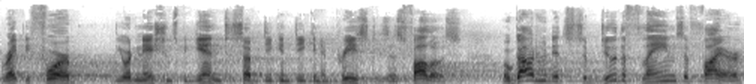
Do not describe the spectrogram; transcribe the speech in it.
right before the ordinations begin to subdeacon, deacon, and priest, is as follows O God, who didst subdue the flames of fire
